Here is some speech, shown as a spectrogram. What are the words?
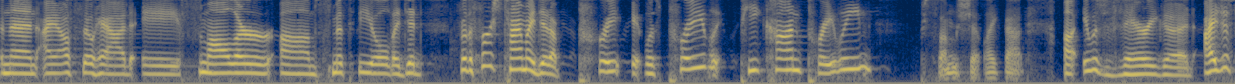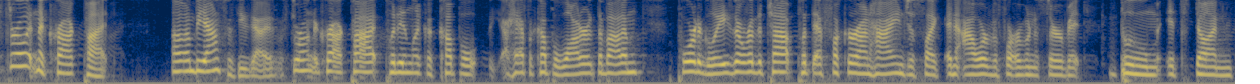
and then I also had a smaller um, Smithfield. I did for the first time. I did a pre. It was pre pecan praline, some shit like that. Uh, it was very good. I just throw it in the crock pot. I'm gonna be honest with you guys. Throw it in the crock pot. Put in like a couple, half a cup of water at the bottom. Pour the glaze over the top. Put that fucker on high, and just like an hour before I'm gonna serve it, boom, it's done.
